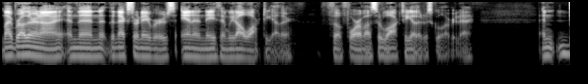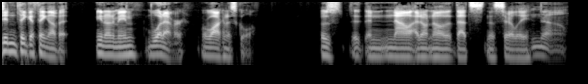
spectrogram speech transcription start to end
my brother and I, and then the next door neighbors, Anna and Nathan. We'd all walk together. So four of us would walk together to school every day, and didn't think a thing of it. You know what I mean? Whatever. We're walking to school. It was, and now I don't know that that's necessarily No.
